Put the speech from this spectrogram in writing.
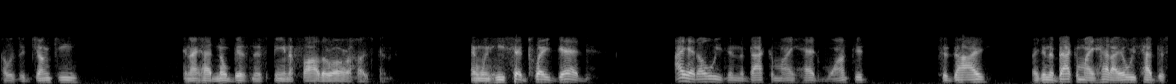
I was a junkie, and I had no business being a father or a husband. And when he said play dead, I had always in the back of my head wanted to die. Like in the back of my head, I always had this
